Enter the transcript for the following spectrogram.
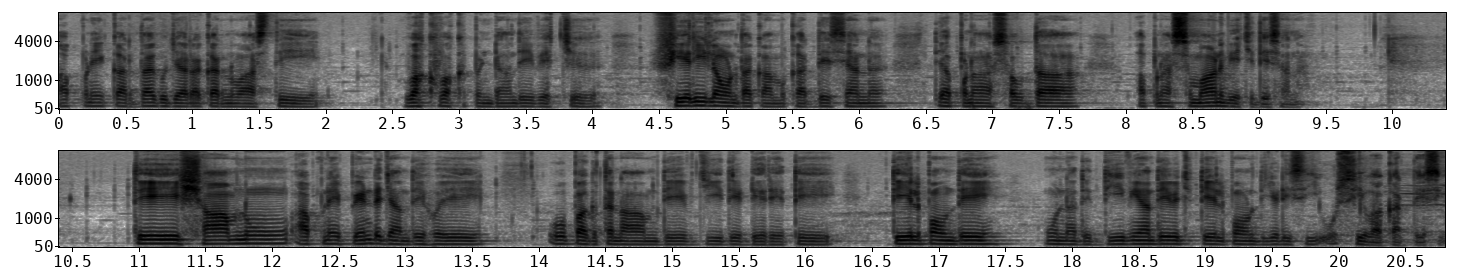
ਆਪਣੇ ਘਰ ਦਾ ਗੁਜ਼ਾਰਾ ਕਰਨ ਵਾਸਤੇ ਵੱਖ-ਵੱਖ ਪਿੰਡਾਂ ਦੇ ਵਿੱਚ ਫੇਰੀ ਲਾਉਣ ਦਾ ਕੰਮ ਕਰਦੇ ਸਨ ਤੇ ਆਪਣਾ ਸੌਦਾ ਆਪਣਾ ਸਮਾਨ ਵੇਚਦੇ ਸਨ। ਤੇ ਸ਼ਾਮ ਨੂੰ ਆਪਣੇ ਪਿੰਡ ਜਾਂਦੇ ਹੋਏ ਉਹ ਭਗਤ ਨਾਮਦੇਵ ਜੀ ਦੇ ਡੇਰੇ ਤੇ ਤੇਲ ਪਾਉਂਦੇ, ਉਹਨਾਂ ਦੇ ਦੀਵਿਆਂ ਦੇ ਵਿੱਚ ਤੇਲ ਪਾਉਣ ਦੀ ਜਿਹੜੀ ਸੀ ਉਹ ਸੇਵਾ ਕਰਦੇ ਸੀ।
